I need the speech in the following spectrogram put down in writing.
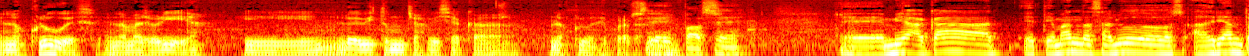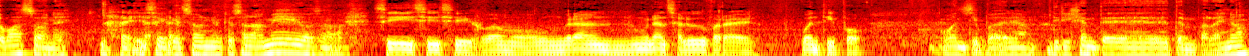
en los clubes, en la mayoría. Y lo he visto muchas veces acá en los clubes de por acá. Sí, pasa. Eh, mira, acá eh, te manda saludos Adrián Tomazone. Dice que son, que son amigos. o- Sí, sí, sí, jugamos. Un gran, un gran saludo para él. Buen tipo. Buen tipo Adrián, dirigente de, de Temperley, ¿no?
